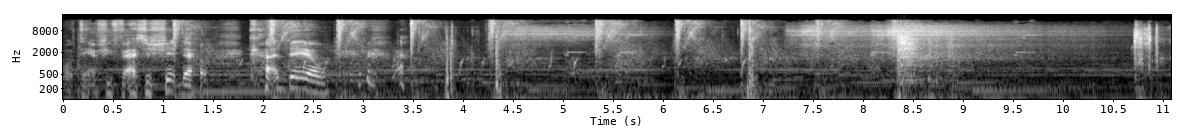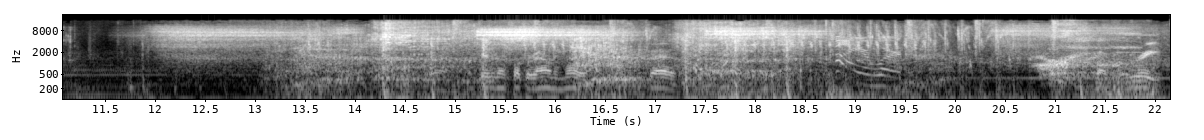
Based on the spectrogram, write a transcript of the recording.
Oh damn, she fast as shit now. God damn. Doesn't fuck around fast. Firework! Great.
